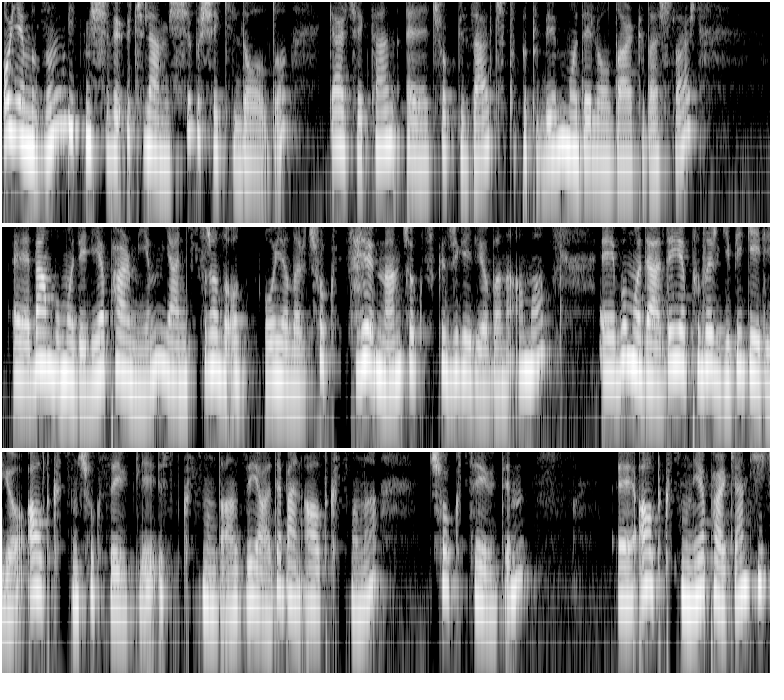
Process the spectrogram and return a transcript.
Oyamızın bitmişi ve ütülenmişi bu şekilde oldu. Gerçekten e, çok güzel çıtı pıtı bir model oldu arkadaşlar. Ee, ben bu modeli yapar mıyım? Yani sıralı oyaları çok sevmem, çok sıkıcı geliyor bana ama e, bu modelde yapılır gibi geliyor. Alt kısmı çok zevkli, üst kısmından ziyade ben alt kısmını çok sevdim. E, alt kısmını yaparken hiç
